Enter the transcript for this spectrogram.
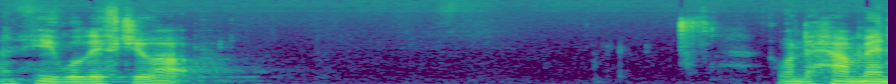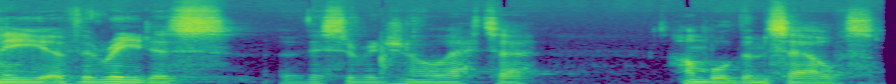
and he will lift you up. I wonder how many of the readers of this original letter humbled themselves.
